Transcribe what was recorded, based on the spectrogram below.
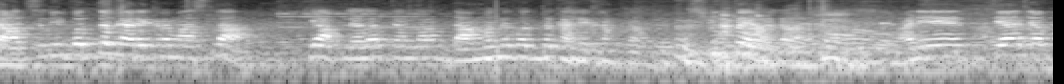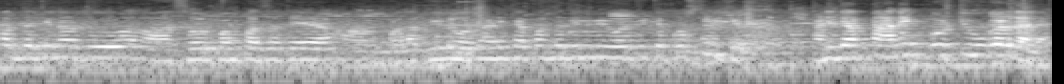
टाचणीबद्ध कार्यक्रम असला की आपल्याला त्यांना दामनबद्ध कार्यक्रम करता शिकता आणि त्या ज्या पद्धतीनं तू सौर पंपाचं ते मला दिलं होतं आणि त्या पद्धतीने मी वरती ते प्रोसिड केलं. आणि त्यातनं अनेक गोष्टी उघड झाल्या.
